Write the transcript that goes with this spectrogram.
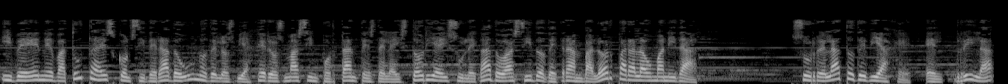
Ibn Batuta es considerado uno de los viajeros más importantes de la historia y su legado ha sido de gran valor para la humanidad. Su relato de viaje, el Rila,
